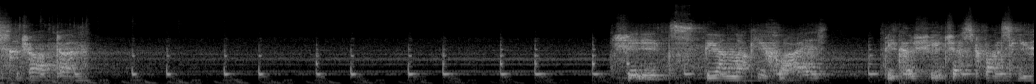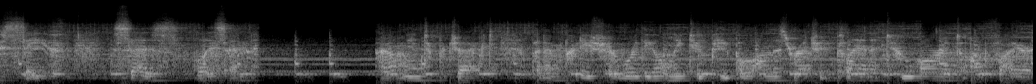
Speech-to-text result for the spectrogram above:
gets the job done. She eats the unlucky flies because she just wants you safe, says, listen. I don't mean to project, but I'm pretty sure we're the only two people on this wretched planet who aren't on fire.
